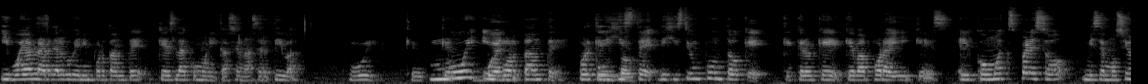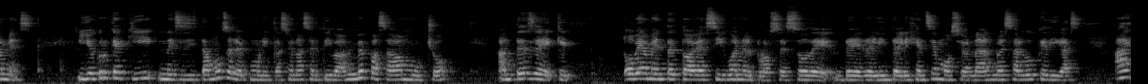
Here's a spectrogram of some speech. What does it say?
y voy a hablar de algo bien importante, que es la comunicación asertiva. Uy, qué, Muy importante, porque dijiste, dijiste un punto que, que creo que, que va por ahí, que es el cómo expreso mis emociones. Y yo creo que aquí necesitamos de la comunicación asertiva. A mí me pasaba mucho antes de que, obviamente todavía sigo en el proceso de, de, la inteligencia emocional, no es algo que digas, ay,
